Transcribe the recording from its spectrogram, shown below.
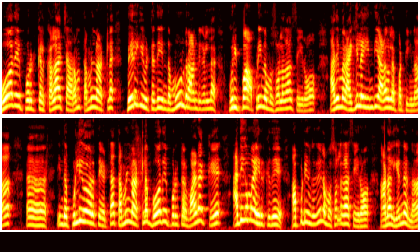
போதைப் பொருட்கள் கலாச்சாரம் தமிழ்நாட்டில் பெருகிவிட்டது இந்த மூன்று ஆண்டுகளில். குறிப்பாக அப்படின்னு நம்ம சொல்ல தான் செய்கிறோம் அதே மாதிரி அகில இந்திய அளவில் பார்த்தீங்கன்னா இந்த புள்ளி விவரத்தை எடுத்தால் தமிழ்நாட்டில் போதைப் பொருட்கள் வழக்கு அதிகமாக இருக்குது அப்படின்றதையும் நம்ம சொல்ல தான் செய்கிறோம் ஆனால் என்னென்னா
